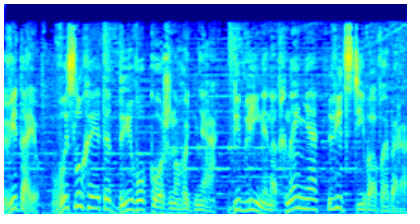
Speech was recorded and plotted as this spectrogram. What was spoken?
Вітаю! Ви слухаєте Диво кожного дня. Біблійне натхнення від Стіва Вебера.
